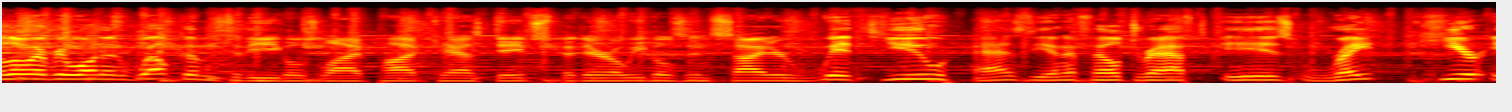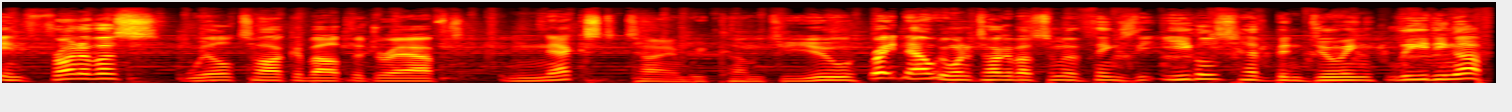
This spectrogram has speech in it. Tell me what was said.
Hello, everyone, and welcome to the Eagles Live podcast. Dave Spadaro, Eagles Insider, with you as the NFL draft is right here in front of us. We'll talk about the draft next time we come to you. Right now, we want to talk about some of the things the Eagles have been doing leading up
